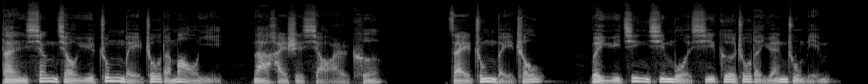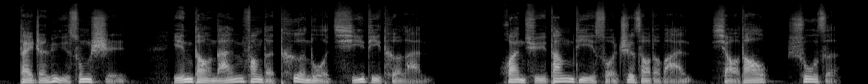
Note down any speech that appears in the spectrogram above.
但相较于中美洲的贸易，那还是小儿科。在中美洲，位于今新墨西哥州的原住民带着绿松石。引到南方的特诺奇蒂特兰，换取当地所制造的碗、小刀、梳子、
